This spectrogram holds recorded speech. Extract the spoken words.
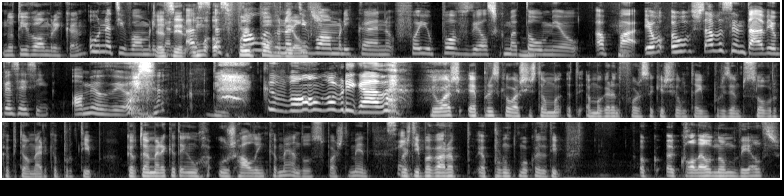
Nativo americano. o nativo americano. dizer, a, uma- a fala do deles. nativo americano foi o povo deles que matou o meu. Opá, Hum. eu, eu estava sentada e eu pensei assim: oh meu Deus, que bom, obrigada. Eu acho, é por isso que eu acho que isto é uma, é uma grande força que este filme tem, por exemplo, sobre o Capitão América, porque tipo, o Capitão América tem o- os Howling Commandos, supostamente. Sim. Mas tipo, agora eu pergunto uma coisa, tipo, qual é o nome deles?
